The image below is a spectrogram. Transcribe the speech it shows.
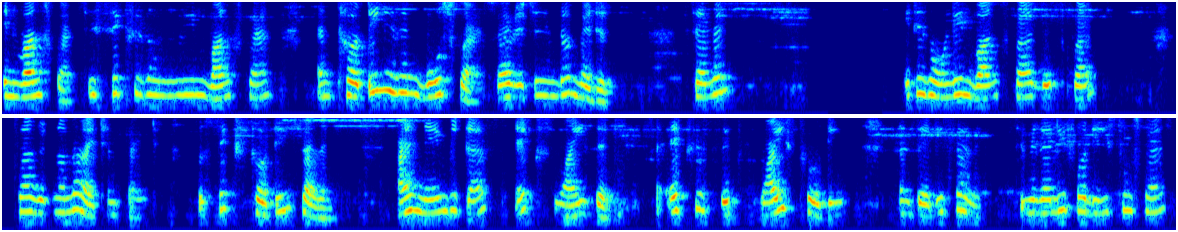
in one square. See 6 is only in one square and 13 is in both squares. So I have written in the middle. 7, it is only in one square, this square. So I have written on the right hand side. So 6, 13, 7. I named it as X, Y, Z. So X is 6, Y is 13, and Z is 7. Similarly, for these two squares,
